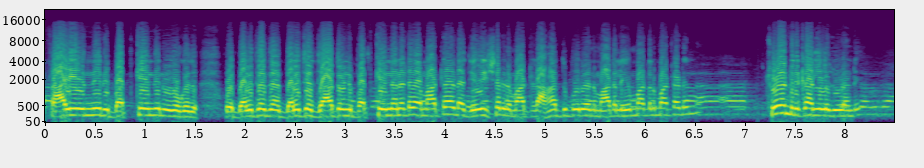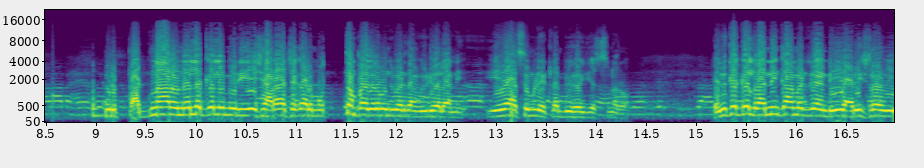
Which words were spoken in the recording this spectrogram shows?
స్థాయి ఏంది నీ బతికేంది నువ్వు ఒక దళిత దళిత జాతుడిని బతికేంది అంటే మాట్లాడా జగదీశ్వరుడు మాట్లాడు అహంతపూర్వమైన మాటలు ఏం మాటలు మాట్లాడింది? చూడండి రికార్డులలో చూడండి. మీరు పద్నాలుగు నెలలకెళ్ళి మీరు చేసే అరాచకాలు మొత్తం ప్రజల ముందు పెడదాం వీడియోలని ఏ అసెంబ్లీ ఎట్లా బిహేవ్ చేస్తున్నారో. వెనకకెళ్ళి రన్నింగ్ కామెంటరీ అండి హరీష్ రావు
